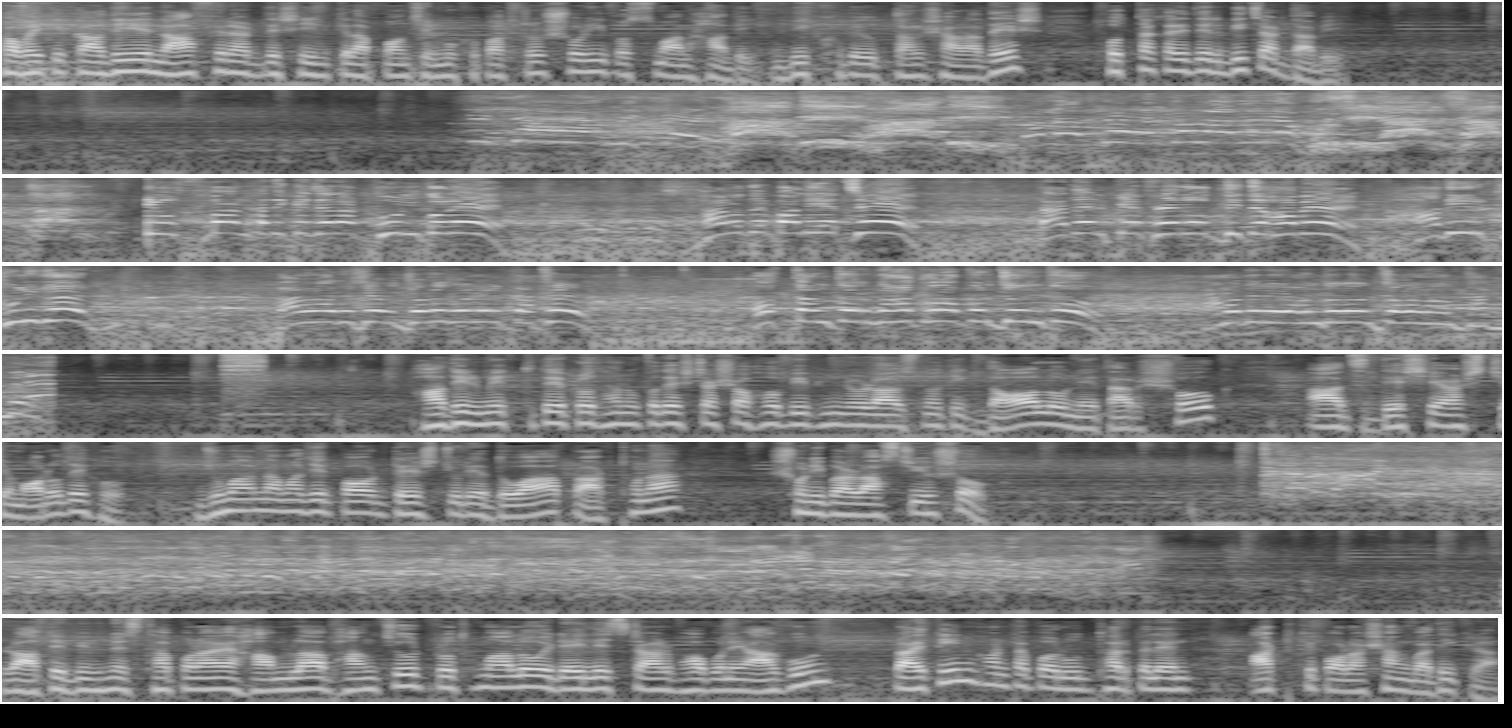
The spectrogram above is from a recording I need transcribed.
সবাইকে কাঁদিয়ে না ফেরার দেশে ইনকিলাব মঞ্চের মুখপাত্র শরীফ ওসমান হাদি। বিক্ষোভে উত্তাল সারা দেশ, হত্যাকারীদের বিচার দাবি। উসমান হাদিকে যারা খুন করে ভারতে পালিয়েছে, তাদেরকে ফেরত দিতে হবে। হাদির খুনিদের বাংলাদেশের জনগণের কাছে হস্তান্তর না করা পর্যন্ত আমাদের এই আন্দোলন চলমান থাকবে। হাদির মৃত্যুতে প্রধান উপদেষ্টা সহ বিভিন্ন রাজনৈতিক দল ও নেতার শোক। আজ দেশে আসছে মরদেহ। জুমার নামাজের পর দেশ জুড়ে দোয়া, প্রার্থনা, শনিবার রাষ্ট্রীয় শোক। রাতে বিভিন্ন স্থাপনায় হামলা, ভাঙচুর, প্রথম আলো, ডেইলি স্টার ভবনে আগুন। প্রায় তিন ঘণ্টা পর উদ্ধার পেলেন আটকে পড়া সাংবাদিকরা।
